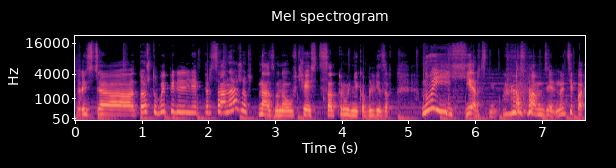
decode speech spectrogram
То есть э, то, что выпилили персонажа, названного в честь сотрудника Blizzard, ну и хер с ним, на самом деле. Ну, типа,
